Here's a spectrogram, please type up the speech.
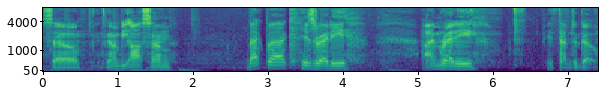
So it's gonna be awesome. Backpack is ready. I'm ready. It's time to go.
